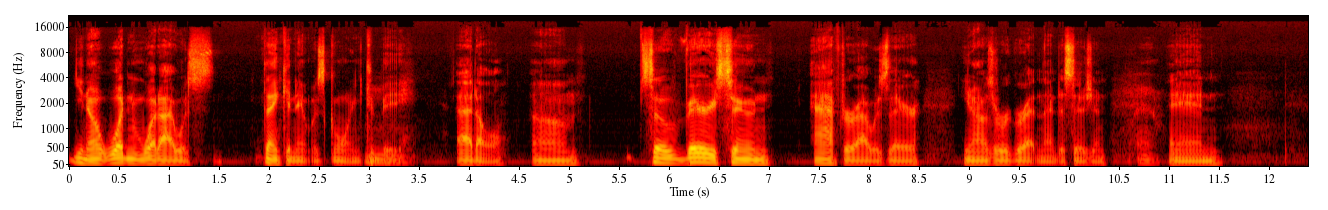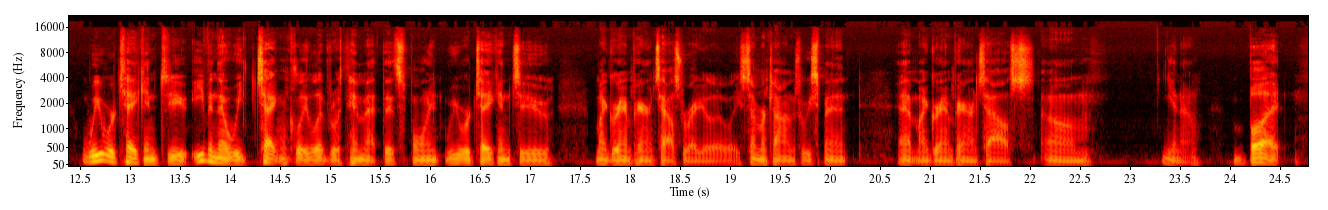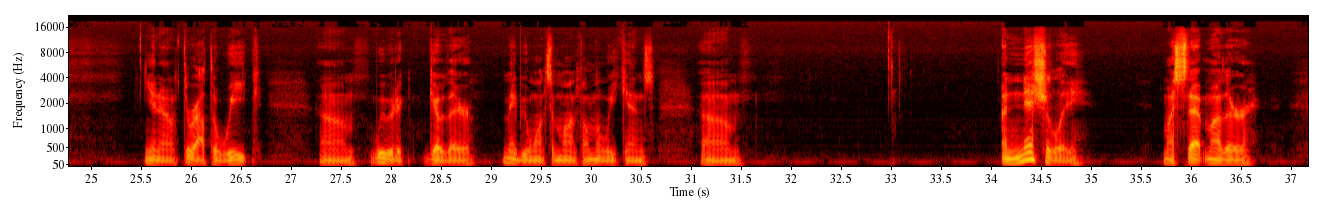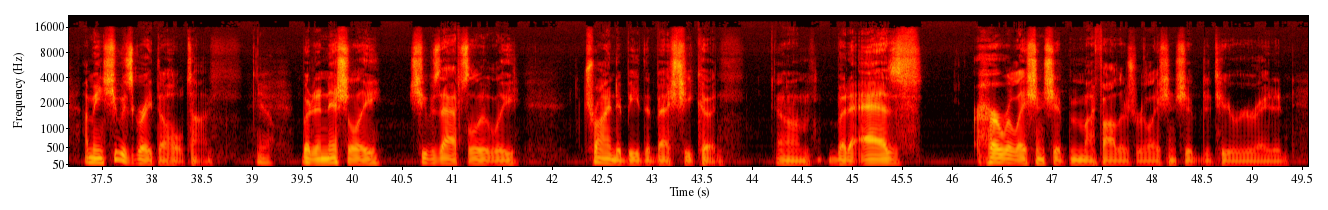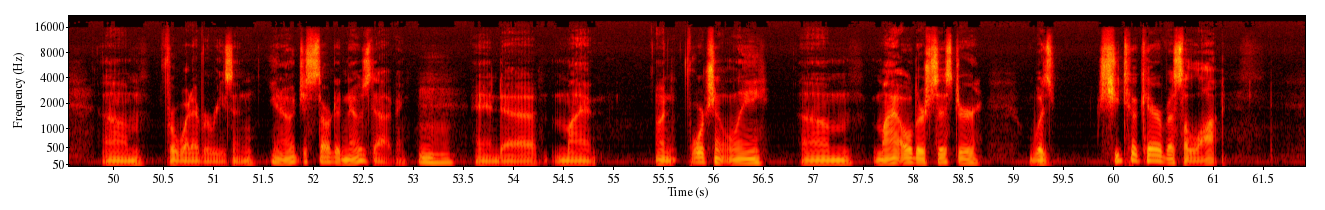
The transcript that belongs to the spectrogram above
you know it wasn't what I was thinking it was going to be at all. Um, so very soon after I was there, you know, I was regretting that decision. And we were taken to, even though we technically lived with him at this point, we were taken to my grandparents' house regularly. Summer times we spent at my grandparents' house, um, you know, but, you know, throughout the week, um, we would go there maybe once a month on the weekends. Um, initially, my stepmother, I mean, she was great the whole time. Yeah. But initially, she was absolutely trying to be the best she could. Um, but as her relationship and my father's relationship deteriorated, um, for whatever reason, you know, it just started nosediving. Mm-hmm. And uh, my, unfortunately, um, my older sister was, she took care of us a lot.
